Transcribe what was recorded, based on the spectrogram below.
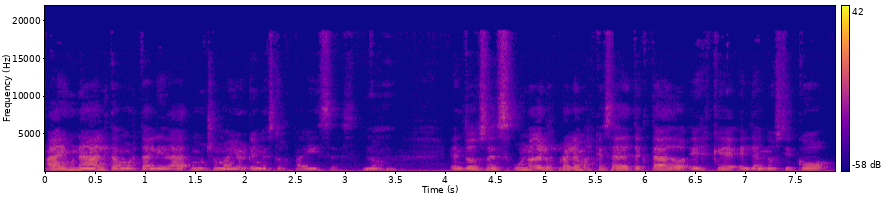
hay una alta mortalidad mucho mayor que en estos países, ¿no? Entonces, uno de los problemas que se ha detectado es que el diagnóstico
